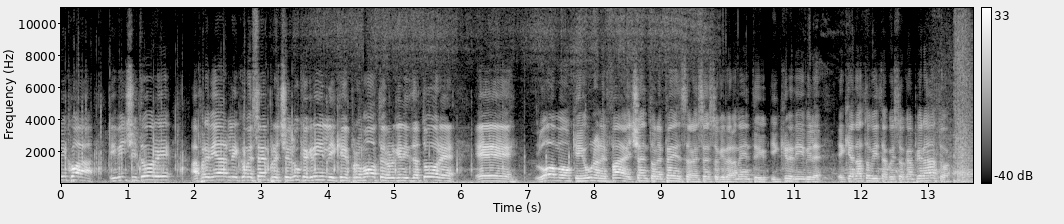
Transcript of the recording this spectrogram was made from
eccoli qua i vincitori, a premiarli come sempre c'è Luca Grilli che è promoter, organizzatore e l'uomo che una ne fa e cento ne pensa, nel senso che è veramente incredibile e che ha dato vita a questo campionato.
